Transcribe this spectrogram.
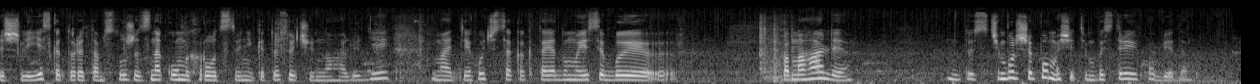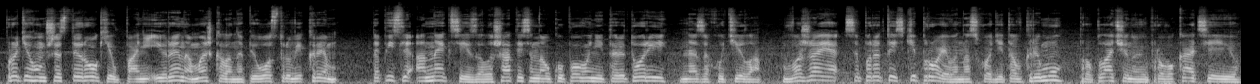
пришли, есть, которые там служат, знакомых, родственники, то есть очень много людей. Понимаете, и хочется как-то, я думаю, если бы э, помогали, ну, то есть чем больше помощи, тем быстрее победа. Протягом шести років пані Ірина мешкала на півострові Крим. Та після анексії залишатися на окупованій території не захотіла. Вважає сепаратистські прояви на сході та в Криму проплаченою провокацією.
